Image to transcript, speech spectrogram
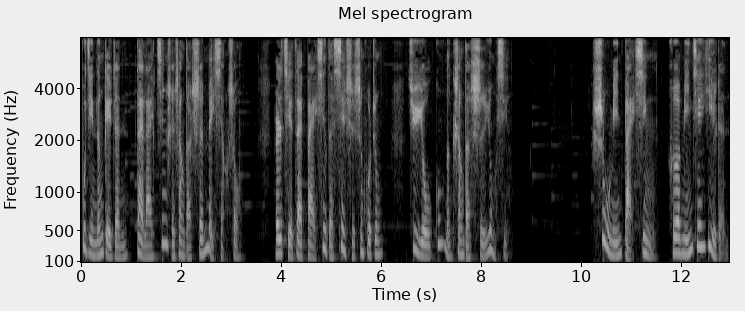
不仅能给人带来精神上的审美享受。而且在百姓的现实生活中，具有功能上的实用性。庶民百姓和民间艺人，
